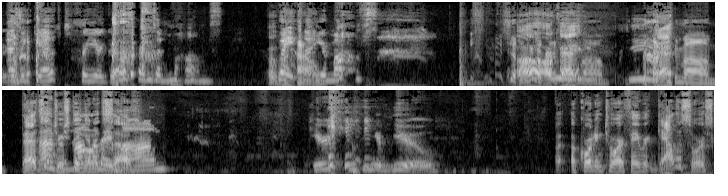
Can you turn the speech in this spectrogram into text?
as a gift for your girlfriends and moms. Oh, Wait, wow. not your moms. Oh, okay. Mom. That- Mom. that's Happy interesting in holiday, itself. Mom. Here's speaking of you. According to our favorite Gala source,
